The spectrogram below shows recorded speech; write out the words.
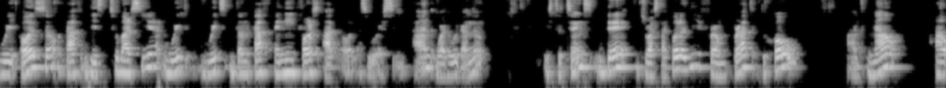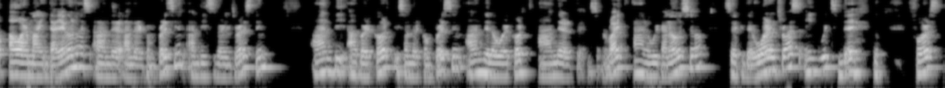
We also have these two bars here which, which don't have any force at all as we were seeing. And what we can do is to change the truss typology from Pratt to Howe. And now our, main diagonals are under, under compression and this is very interesting. And the upper chord is under compression and the lower chord under tension, right? And we can also check the Warren truss in which the force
